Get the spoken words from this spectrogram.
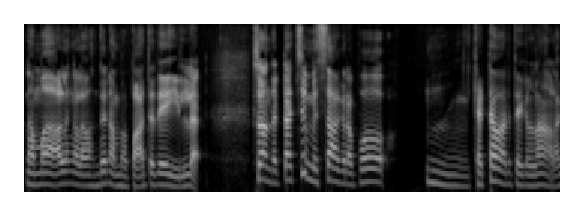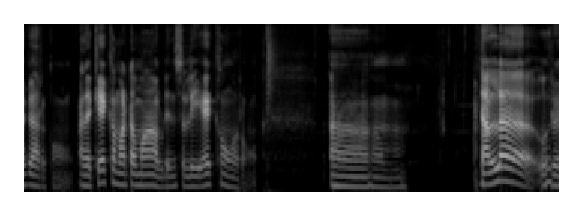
நம்ம ஆளுங்களை வந்து நம்ம பார்த்ததே இல்லை. ஸோ அந்த டச்சு மிஸ் ஆகுறப்போ கெட்ட வார்த்தைகள்லாம் அழகாக இருக்கும். அதை கேட்க மாட்டோமா அப்படின்னு சொல்லி ஏக்கம் வரும். நல்ல ஒரு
